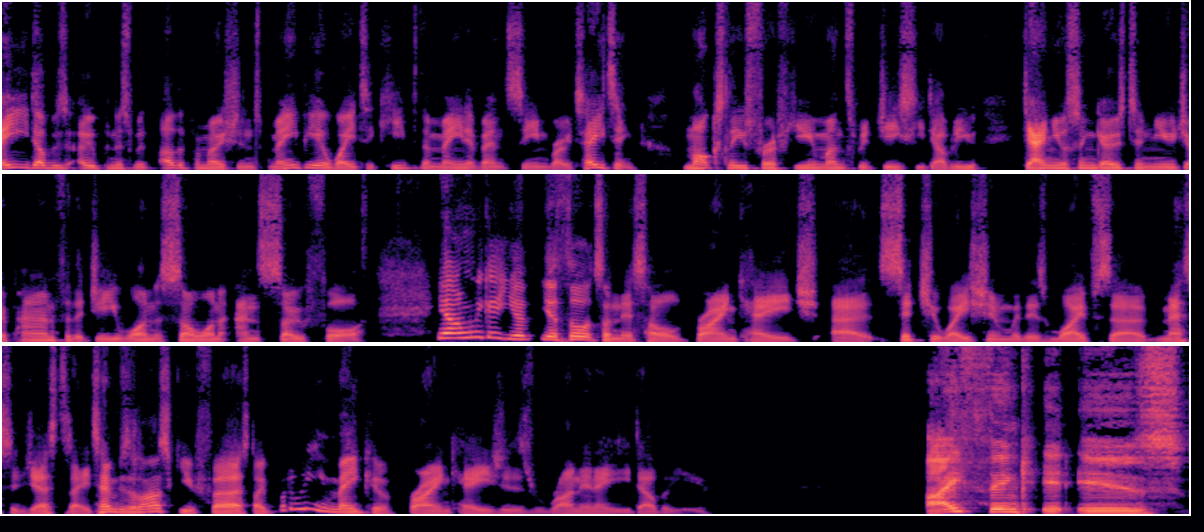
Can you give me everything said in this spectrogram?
AEW's openness with other promotions may be a way to keep the main event scene rotating. Mox leaves for a few months with GCW. Danielson goes to New Japan for the G1, so on and so forth. Yeah, I want to get your, your thoughts on this whole Brian Cage uh, situation with his wife's uh, message yesterday. Tempest, I'll ask you first. Like, what do you make of Brian Cage's run in AEW? i think it is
